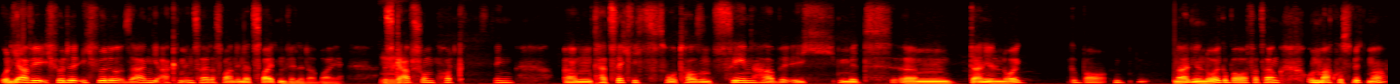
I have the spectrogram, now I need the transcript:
Und ja, ich würde, ich würde sagen, die Arkham Insiders waren in der zweiten Welle dabei. Mhm. Es gab schon Podcasting. Ähm, tatsächlich 2010 habe ich mit ähm, Daniel Neugebauer, Daniel Neugebauer, Verzeihung, und Markus Wittmer,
